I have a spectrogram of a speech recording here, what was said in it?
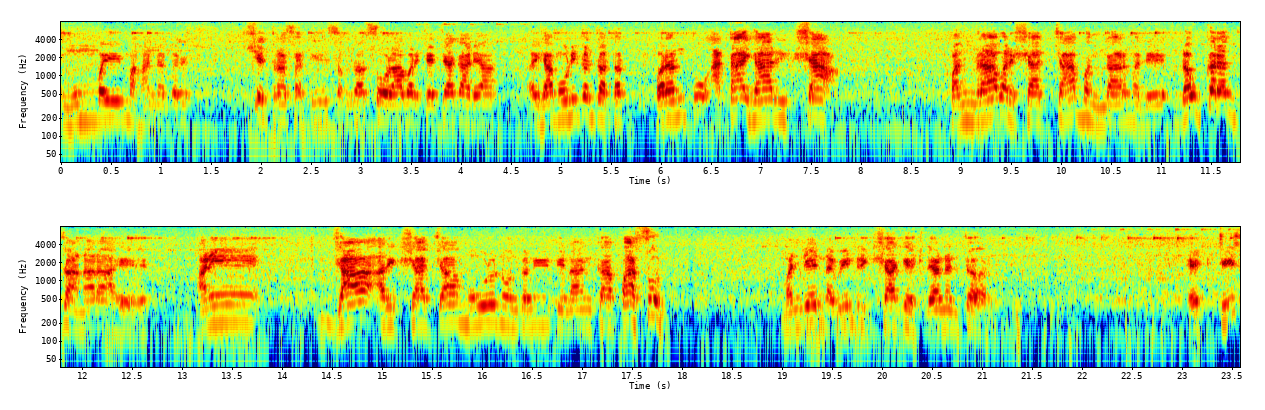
मुंबई महानगर क्षेत्रासाठी समजा सोळा वर्षाच्या गाड्या ह्या मोडीतच जातात. परंतु आता ह्या रिक्षा पंधरा वर्षाच्या भंगारमध्ये लवकरच जाणार आहे. आणि ज्या रिक्षाच्या मूळ नोंदणी दिनांकापासून म्हणजे नवीन रिक्षा घेतल्यानंतर एकतीस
